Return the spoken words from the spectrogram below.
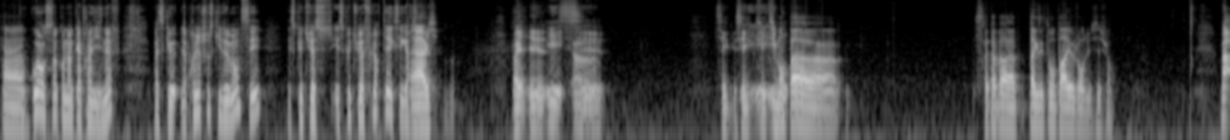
Pourquoi on sent qu'on est en 99 Parce que la première chose qu'il demande, c'est est-ce que, tu as, est-ce que tu as flirté avec ces garçons? Ah oui. Ouais, et, c'est effectivement pas ce serait pas, pas, exactement pareil aujourd'hui, c'est sûr. Bah,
